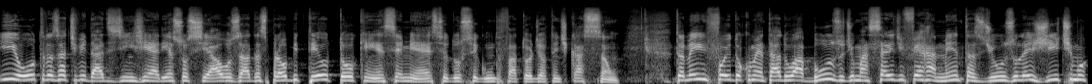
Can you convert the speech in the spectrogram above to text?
e outras atividades de engenharia social usadas para obter o token SMS do segundo fator de autenticação. Também foi documentado o abuso de uma série de ferramentas de uso legítimo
